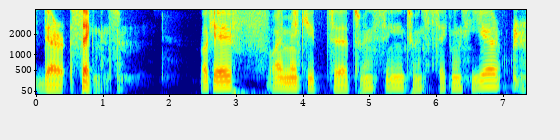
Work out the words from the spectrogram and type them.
their segments. Okay if I make it uh, 20 20 segment here.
